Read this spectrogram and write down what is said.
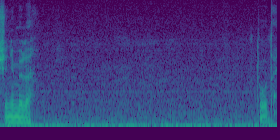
Się nie mylę. Tutaj.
